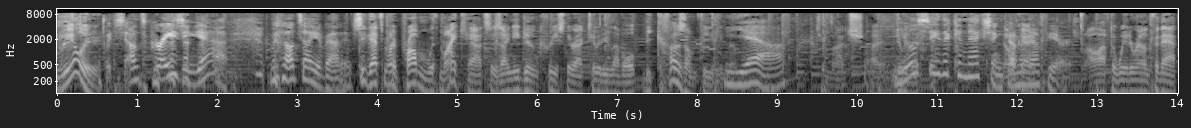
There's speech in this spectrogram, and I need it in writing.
Really? which sounds crazy, yeah. But I'll tell you about it. See, that's my problem with my cats is I need to increase their activity level because I'm feeding them Yeah. too much. I, You'll it- see the connection coming Okay. up here. I'll have to wait around for that.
